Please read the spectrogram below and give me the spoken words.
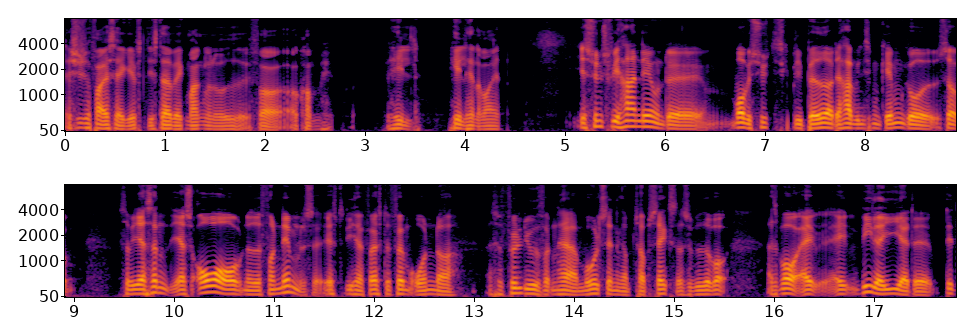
der synes jeg faktisk, at AGF de stadigvæk mangler noget øh, for at komme he- helt, helt hen ad vejen. Jeg synes, vi har nævnt, øh, hvor vi synes, de skal blive bedre. Det har vi ligesom gennemgået. Så, så jeg sådan, jeres overordnede fornemmelse efter de her første fem runder, altså selvfølgelig ud fra den her målsætning om top 6 og så videre, hvor, altså hvor er, er, hviler I, at øh, det,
